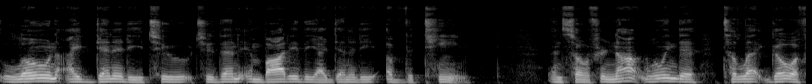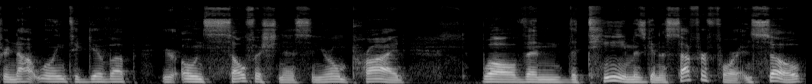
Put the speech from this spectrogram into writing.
lone identity to, to then embody the identity of the team. And so if you're not willing to, to let go, if you're not willing to give up your own selfishness and your own pride, well, then the team is going to suffer for it. And so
